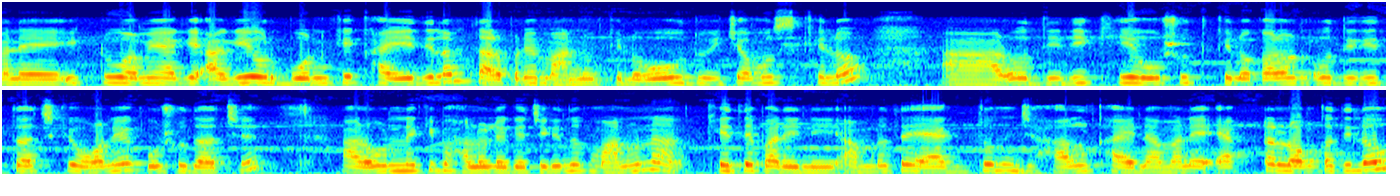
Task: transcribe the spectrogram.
মানে একটু আমি আগে আগে ওর বোনকে খাইয়ে দিলাম, তারপরে মানু খেলো। ও দুই চামচ খেলো আর ওর দিদি খেয়ে ওষুধ খেলো, কারণ ওর দিদির তো আজকে অনেক ওষুধ আছে আর ওর নাকি ভালো লেগেছে। কিন্তু মানু না খেতে পারিনি। আমরা তো একদম ঝাল খাই না। মানে একটা লঙ্কা দিলেও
